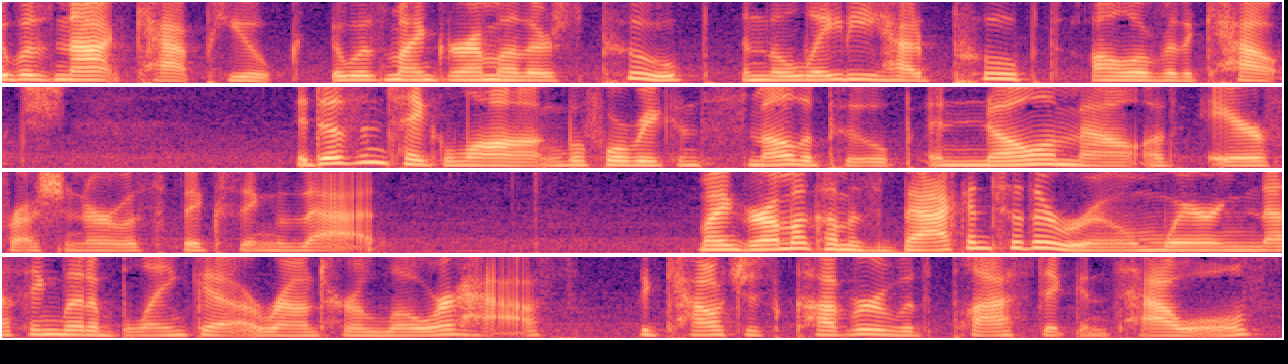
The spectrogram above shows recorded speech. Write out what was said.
It was not cat puke. It was my grandmother's poop, and the lady had pooped all over the couch. It doesn't take long before we can smell the poop, and no amount of air freshener was fixing that. My grandma comes back into the room wearing nothing but a blanket around her lower half. The couch is covered with plastic and towels.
